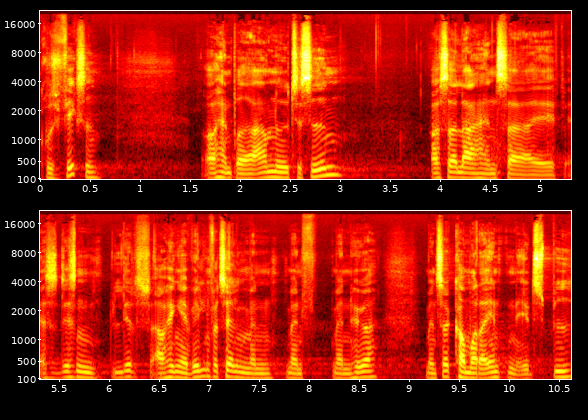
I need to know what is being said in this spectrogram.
krucifixet, og han breder armen ud til siden, og så lader han sig, øh, altså det er sådan lidt afhængig af hvilken fortælling man, man, man hører, men så kommer der enten et spyd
